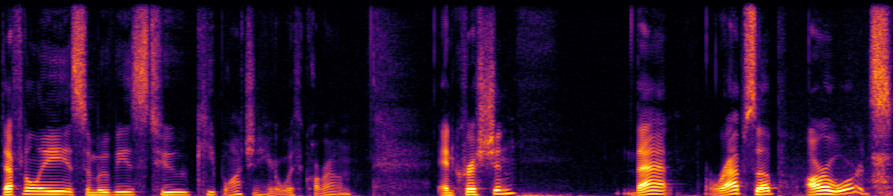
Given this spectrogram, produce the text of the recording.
definitely some movies to keep watching here with Cuarón. And Christian, that wraps up our awards.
